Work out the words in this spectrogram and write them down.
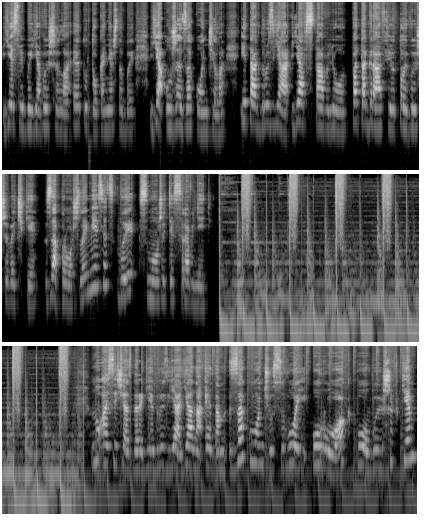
Если бы я вышила эту, то, конечно бы, я уже закончила. Итак, друзья, я вставлю фотографию той вышивочки за прошлый месяц. Вы сможете сравнить. А сейчас, дорогие друзья, я на этом закончу свой урок по вышивке.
